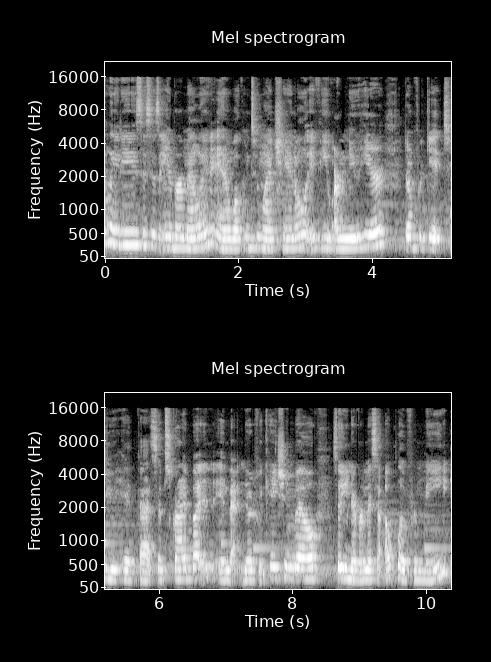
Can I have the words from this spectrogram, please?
ladies, this is Amber Mellon and welcome to my channel. If you are new here, don't forget to hit that subscribe button and that notification bell so you never miss an upload from me.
